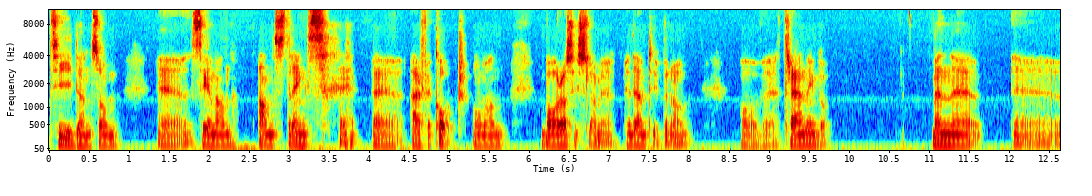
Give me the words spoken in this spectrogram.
tiden som eh, senan ansträngs eh, är för kort om man bara sysslar med, med den typen av, av eh, träning. Då. Men eh, eh,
